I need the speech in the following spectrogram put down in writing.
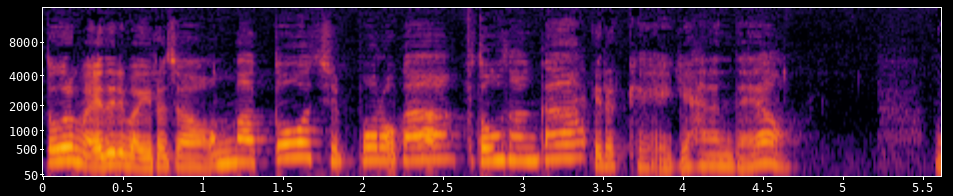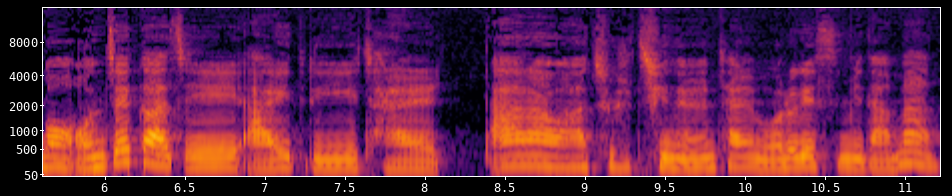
또 그러면 애들이 막 이러죠. 엄마 또 집 보러 가? 부동산 가? 이렇게 얘기하는데요. 뭐 언제까지 아이들이 잘 따라와 줄지는 잘 모르겠습니다만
